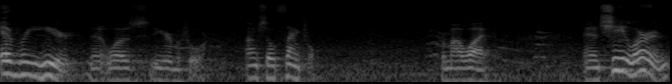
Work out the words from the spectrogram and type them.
every year than it was the year before. I'm so thankful for my wife. And she learned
